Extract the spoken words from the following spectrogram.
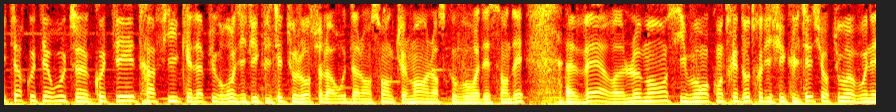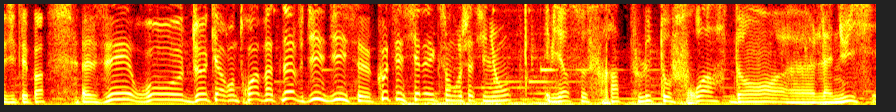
18h côté route, côté trafic, la plus grosse difficulté toujours sur la route d'Alençon actuellement lorsque vous redescendez vers Le Mans. Si vous rencontrez d'autres difficultés, surtout vous n'hésitez pas. 0 2 43 29 10 10 côté ciel Alexandre Chassignon. Eh bien ce sera plutôt froid dans euh, la nuit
